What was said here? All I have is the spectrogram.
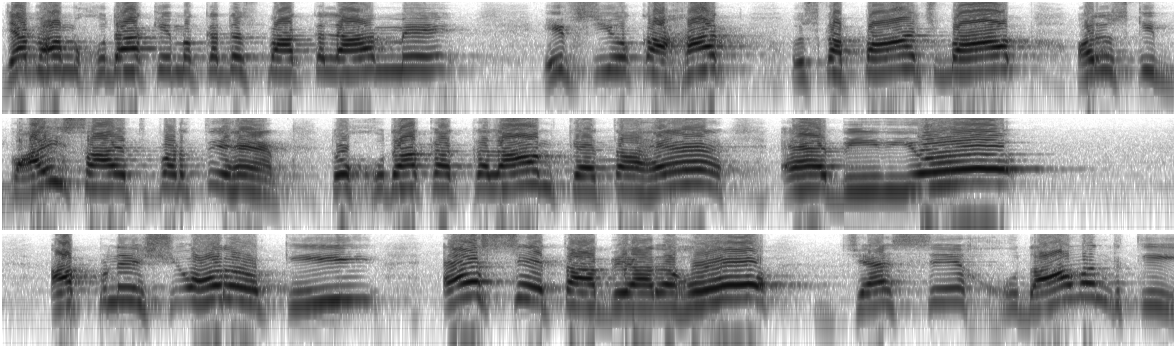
जब हम खुदा के मुकदस पाक कलाम में इफ्सियों का हाथ उसका पाँच बाप और उसकी बाईस आयत पढ़ते हैं तो खुदा का कलाम कहता है, ए बीवियों, अपने शोहरों की ऐसे ताबिया रहो जैसे खुदावंद की।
